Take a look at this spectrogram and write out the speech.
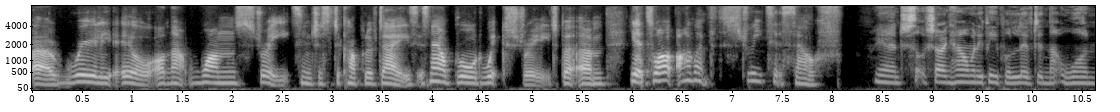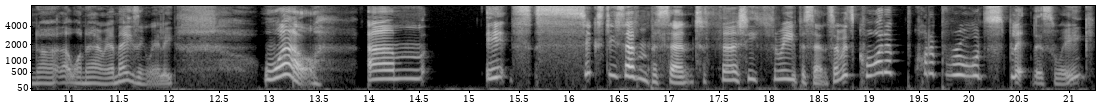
uh, really ill on that one street in just a couple of days. It's now Broadwick Street, but um, yeah. So I, I went for the street itself. Yeah, just sort of showing how many people lived in that one uh, that one area. Amazing, really. Well, um, it's sixty-seven percent to thirty-three percent, so it's quite a quite a broad split this week.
